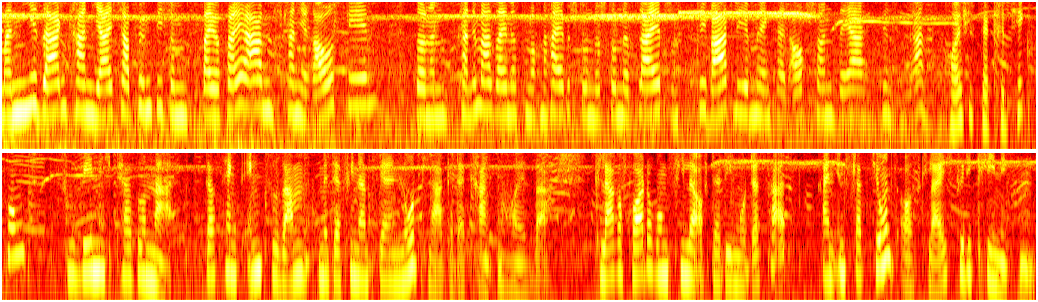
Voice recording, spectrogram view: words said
man nie sagen kann, ja, ich habe pünktlich um 2 Uhr Feierabend, ich kann hier rausgehen, sondern es kann immer sein, dass du noch eine halbe Stunde, Stunde bleibst und das Privatleben hängt halt auch schon sehr hinten dran. Häufigster Kritikpunkt, zu wenig Personal. Das hängt eng zusammen mit der finanziellen Notlage der Krankenhäuser. Klare Forderung vieler auf der Demo deshalb, ein Inflationsausgleich für die Kliniken,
